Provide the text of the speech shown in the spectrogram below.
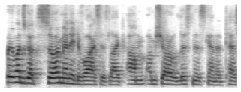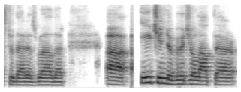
everyone's got so many devices. Like i'm, I'm sure our listeners can attest to that as well that uh, each individual out there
